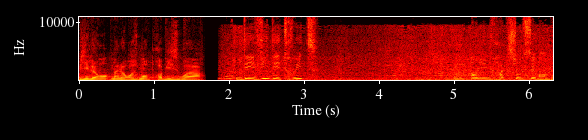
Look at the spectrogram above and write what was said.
Bilan malheureusement provisoire. Des vies détruites en une fraction de seconde.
